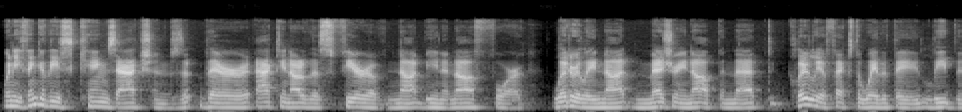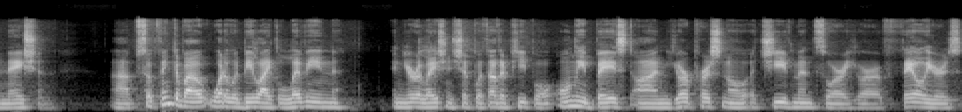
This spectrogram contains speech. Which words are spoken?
When you think of these kings' actions, they're acting out of this fear of not being enough or literally not measuring up, and that clearly affects the way that they lead the nation. Uh, so think about what it would be like living in your relationship with other people only based on your personal achievements or your failures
